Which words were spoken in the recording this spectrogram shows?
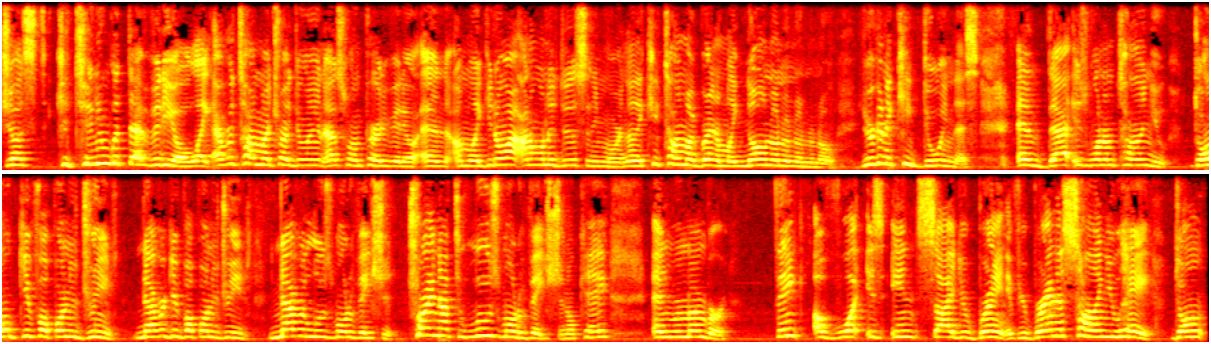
just continue with that video. Like every time I try doing an S1 parody video, and I'm like, you know what? I don't want to do this anymore. And then I keep telling my brain, I'm like, no, no, no, no, no, no. You're gonna keep doing this, and that is what I'm telling you. Don't give up on your dreams. Never give up on your dreams. Never lose motivation. Try not to lose motivation, okay? And remember, think of what is inside your brain. If your brain is telling you, "Hey, don't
